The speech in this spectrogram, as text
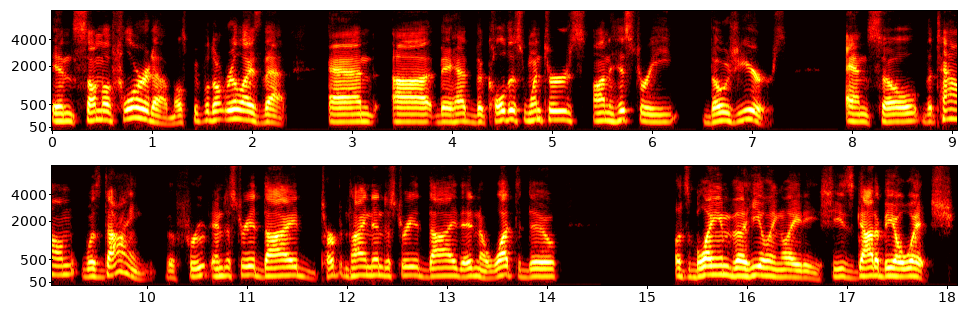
in some of Florida. Most people don't realize that. And uh, they had the coldest winters on history those years. And so the town was dying. The fruit industry had died, turpentine industry had died. They didn't know what to do. Let's blame the healing lady. She's got to be a witch.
